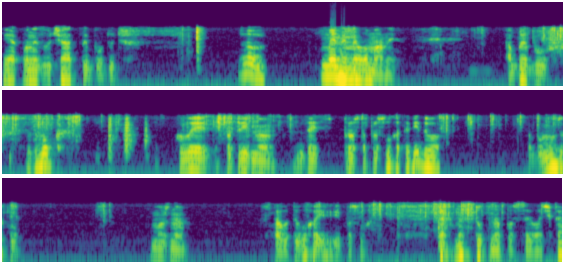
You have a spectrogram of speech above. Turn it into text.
Як вони звучати будуть? Ну, ми не меломани. Аби був звук, коли потрібно десь просто прослухати відео або музику, можна вставити вуха і, послухати. Так, наступна посилочка.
